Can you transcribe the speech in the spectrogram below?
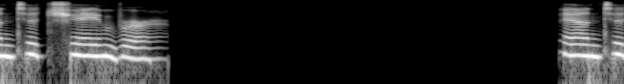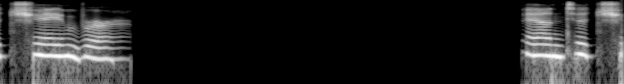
antechamber antechamber antechamber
